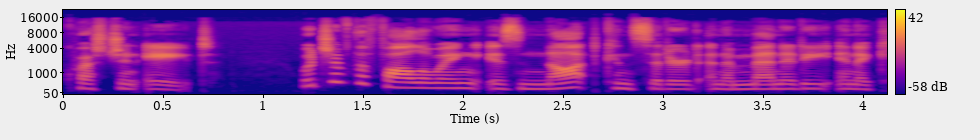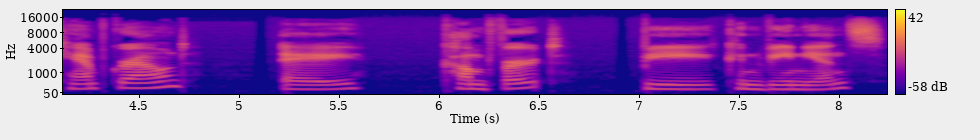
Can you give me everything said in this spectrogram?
Question 8. Which of the following is not considered an amenity in a campground? A. Comfort. B. Convenience.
